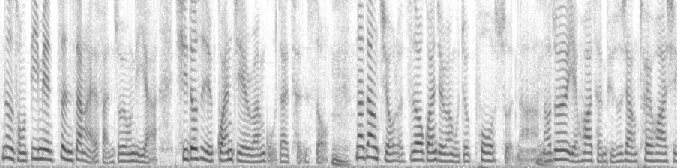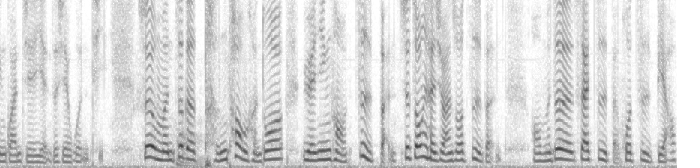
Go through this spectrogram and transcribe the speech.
那从地面震上来的反作用力啊，其实都是你的关节软骨在承受。嗯，那这样久了之后，关节软骨就破损啊，然后就会演化成，比如说像退化性关节炎这些问题。所以，我们这个疼痛很多原因哈，治本，就中医很喜欢说治本。我们这是在治本或治标。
